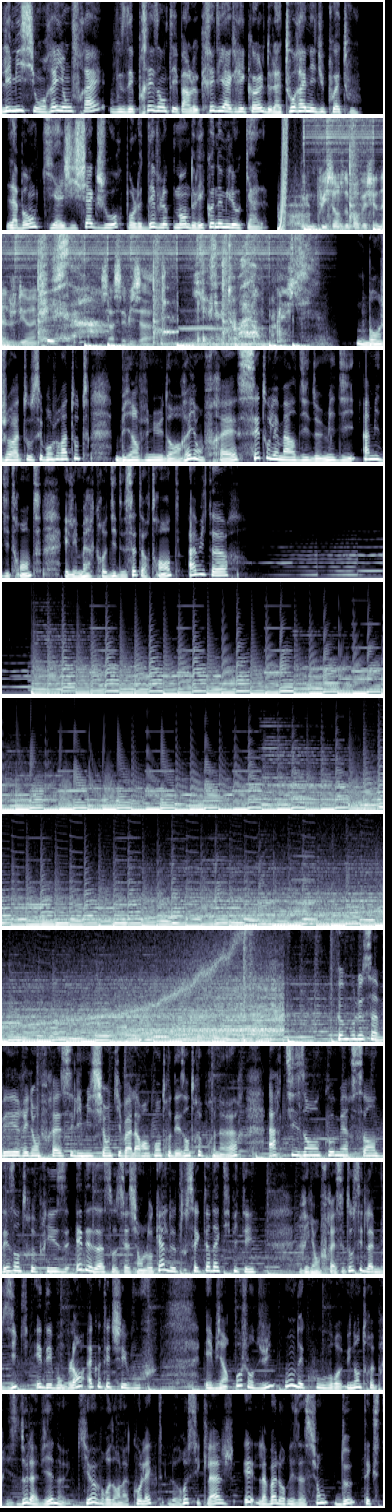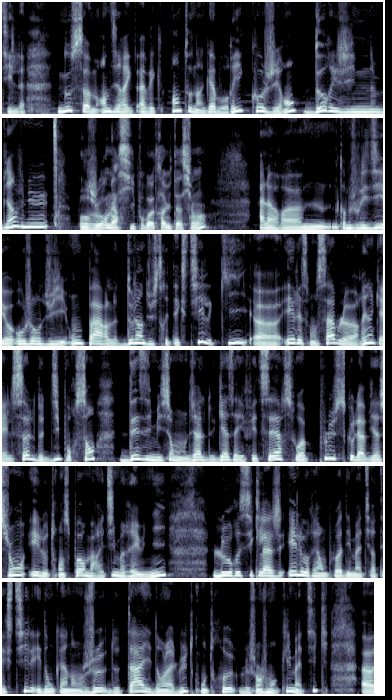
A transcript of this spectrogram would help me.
L'émission Rayon frais vous est présentée par le Crédit agricole de la Touraine et du Poitou, la banque qui agit chaque jour pour le développement de l'économie locale. Une puissance de professionnel, je dirais. Bizarre. Ça, c'est bizarre. C'est toi en plus. Bonjour à tous et bonjour à toutes. Bienvenue dans Rayon frais. C'est tous les mardis de midi à midi 30 et les mercredis de 7h30 à 8h. Vous le savez, Rayon Frais, c'est l'émission qui va à la rencontre des entrepreneurs, artisans, commerçants, des entreprises et des associations locales de tout secteur d'activité. Rayon Frais, c'est aussi de la musique et des bons blancs à côté de chez vous. Eh bien, aujourd'hui, on découvre une entreprise de la Vienne qui œuvre dans la collecte, le recyclage et la valorisation de textiles. Nous sommes en direct avec Antonin Gabory, co-gérant d'Origine. Bienvenue. Bonjour, merci pour votre invitation. Alors, euh, comme je vous l'ai dit, euh, aujourd'hui, on parle de l'industrie textile qui euh, est responsable, rien qu'à elle seule, de 10% des émissions mondiales de gaz à effet de serre, soit plus que l'aviation et le transport maritime réunis. Le recyclage et le réemploi des matières textiles est donc un enjeu de taille dans la lutte contre le changement climatique.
